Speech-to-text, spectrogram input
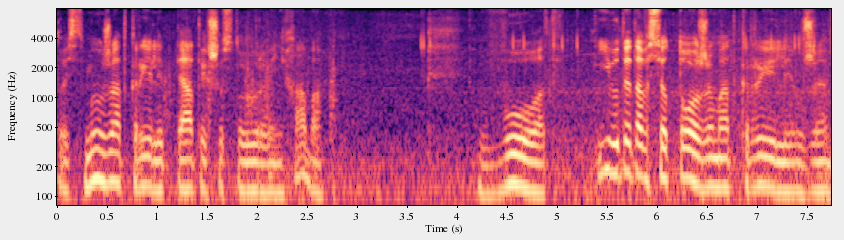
То есть мы уже открыли пятый и шестой уровень хаба. Вот. И вот это все тоже мы открыли уже.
